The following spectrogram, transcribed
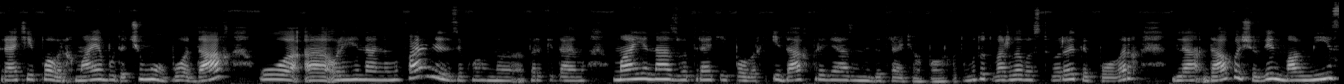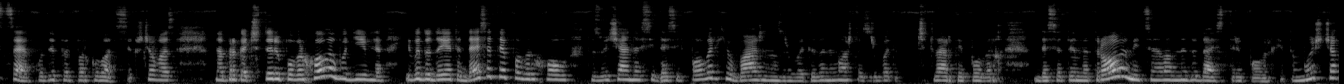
третій поверх має бути. Чому? Бо дах у е, оригінальному файлі, з якого ми перекидаємо, має назву третій поверх, і дах прив'язаний до третього поверху. Тому тут важливо створити поверх для даху, щоб він мав місце, куди припаркуватися. Якщо у вас, наприклад, 4-поверхова будівля, і ви додаєте 10-поверхову, то, звичайно, всі 10 поверхів бажано зробити. Ви не можете зробити четвертий поверх 10-метровим, і це вам не додасть три поверхи, тому що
